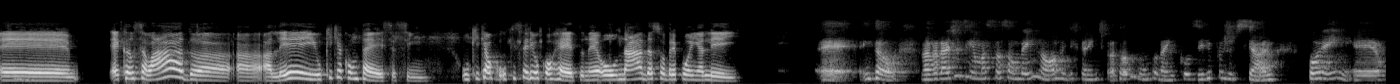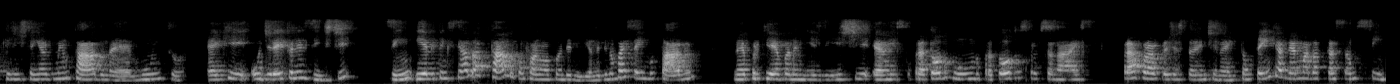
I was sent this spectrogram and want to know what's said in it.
é, é cancelada a, a, lei? O que que acontece, assim? O que, que é, o que seria o correto, né? Ou nada sobrepõe a lei? É, então, na verdade, assim, é uma situação bem nova e diferente para todo mundo, né? Inclusive para o judiciário. Porém, é, o que a gente tem argumentado, né, muito, é que o direito ele existe, sim, e ele tem que ser adaptado conforme a pandemia. Ele não vai ser imutável, né? Porque a pandemia existe, é risco para todo mundo, para todos os profissionais, para a própria gestante, né? Então tem que haver uma adaptação, sim.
